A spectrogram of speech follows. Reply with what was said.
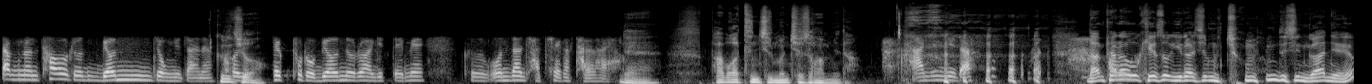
닦는 타올은 면 종류잖아요. 그렇죠. 거의 100% 면으로 하기 때문에 그 원단 자체가 달라요. 네. 바보 같은 질문 죄송합니다. 아닙니다. 남편하고 계속 일하시면 좀 힘드신 거 아니에요?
